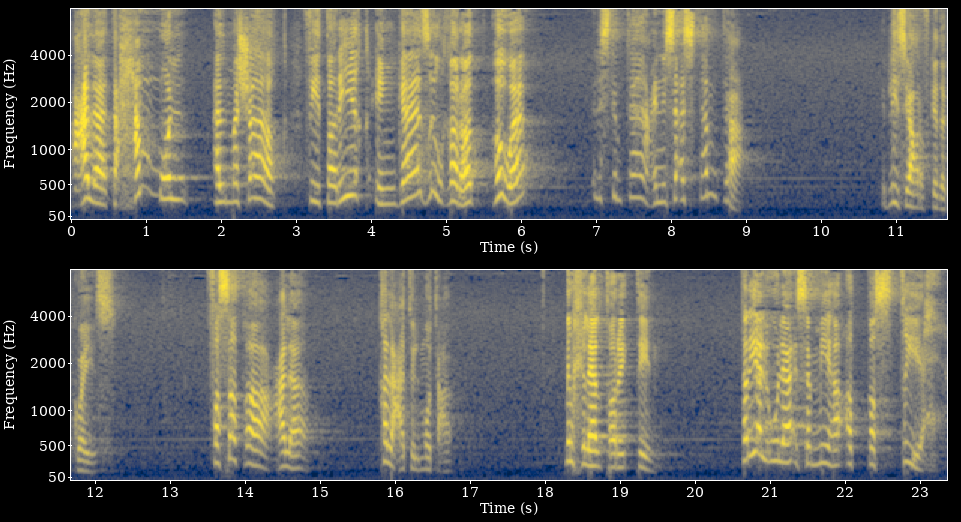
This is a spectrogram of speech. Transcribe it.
على تحمل المشاق في طريق إنجاز الغرض هو الاستمتاع إني سأستمتع. إبليس يعرف كده كويس. فسطى على قلعه المتعة من خلال طريقتين. الطريقة الأولى أسميها التسطيح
